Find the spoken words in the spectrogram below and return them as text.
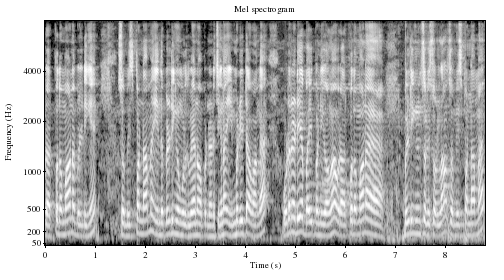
ஒரு அற்புதமான பில்டிங்கு ஸோ மிஸ் பண்ணாமல் இந்த பில்டிங் உங்களுக்கு வேணும் அப்படின்னு நினச்சிங்கன்னா இம்மிடியட்டாக வாங்க. உடனடியாக பை பண்ணிக்கோங்க. ஒரு அற்புதமான பில்டிங்னு சொல்லி சொல்லலாம். ஸோ மிஸ் பண்ணாமல்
